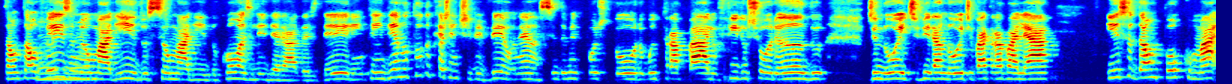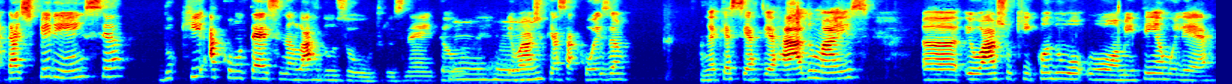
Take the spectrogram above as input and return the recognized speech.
Então, talvez uhum. o meu marido, o seu marido, com as lideradas dele, entendendo tudo que a gente viveu, né? Síndrome do postor, muito trabalho, filho chorando de noite, vira à noite, vai trabalhar. Isso dá um pouco mais da experiência do que acontece no lar dos outros, né? Então, uhum. eu acho que essa coisa não é que é certo e errado, mas uh, eu acho que quando o, o, homem tem a mulher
